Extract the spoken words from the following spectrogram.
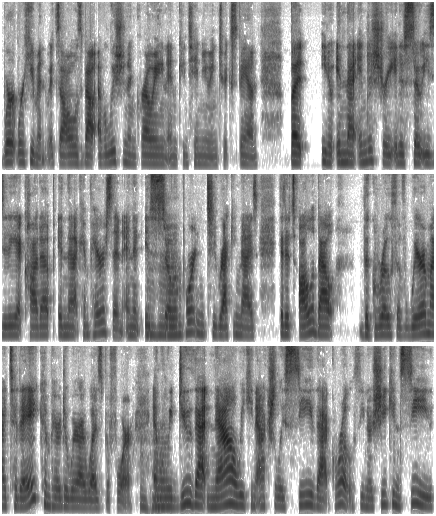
we're, we're human it's always about evolution and growing and continuing to expand but you know in that industry it is so easy to get caught up in that comparison and it is so Mhm. important to recognize that it's all about the growth of where am i today compared to where i was before and when Mhm. we do that now we can actually see that growth you know she can see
